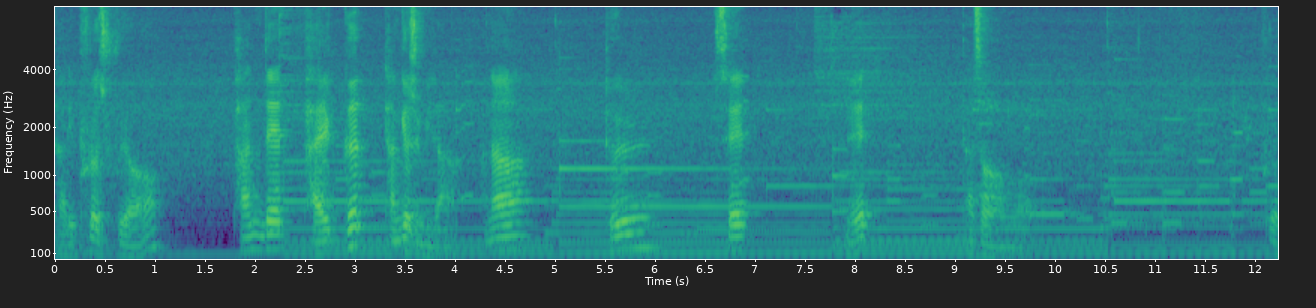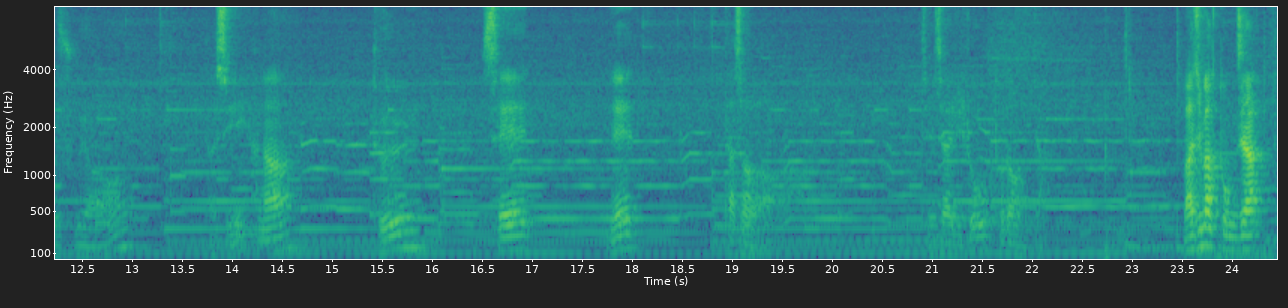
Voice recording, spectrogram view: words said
다리 풀어주고요. 반대 발끝 당겨줍니다. 하나, 둘, 셋, 넷, 다섯. 풀어주고요. 다시 하나, 둘, 셋, 넷, 다섯. 제자리로 돌아옵니다. 마지막 동작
